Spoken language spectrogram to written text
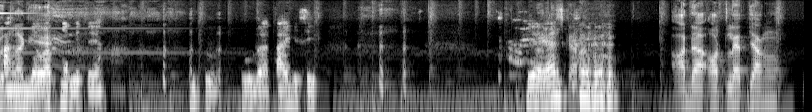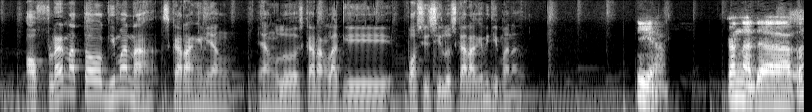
tanggung ya. jawabnya gitu ya. Itu lebih berat lagi sih. Iya kan? sekarang ada outlet yang offline atau gimana sekarang ini yang yang lu sekarang lagi posisi lu sekarang ini gimana? Iya kan ada apa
